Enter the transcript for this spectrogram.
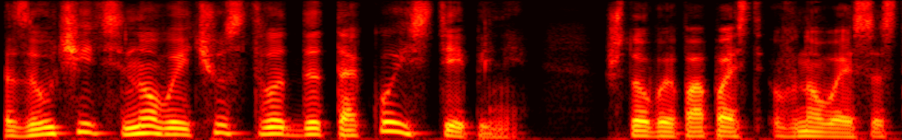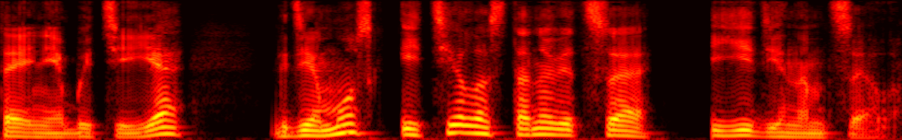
заучить новые чувства до такой степени, чтобы попасть в новое состояние бытия, где мозг и тело становятся единым целым.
